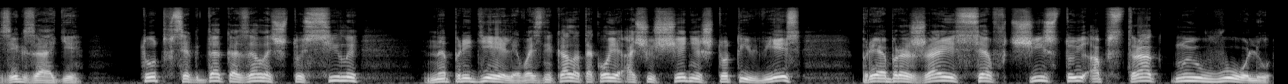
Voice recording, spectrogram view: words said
зигзаги. Тут всегда казалось, что силы на пределе. Возникало такое ощущение, что ты весь преображаешься в чистую абстрактную волю,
